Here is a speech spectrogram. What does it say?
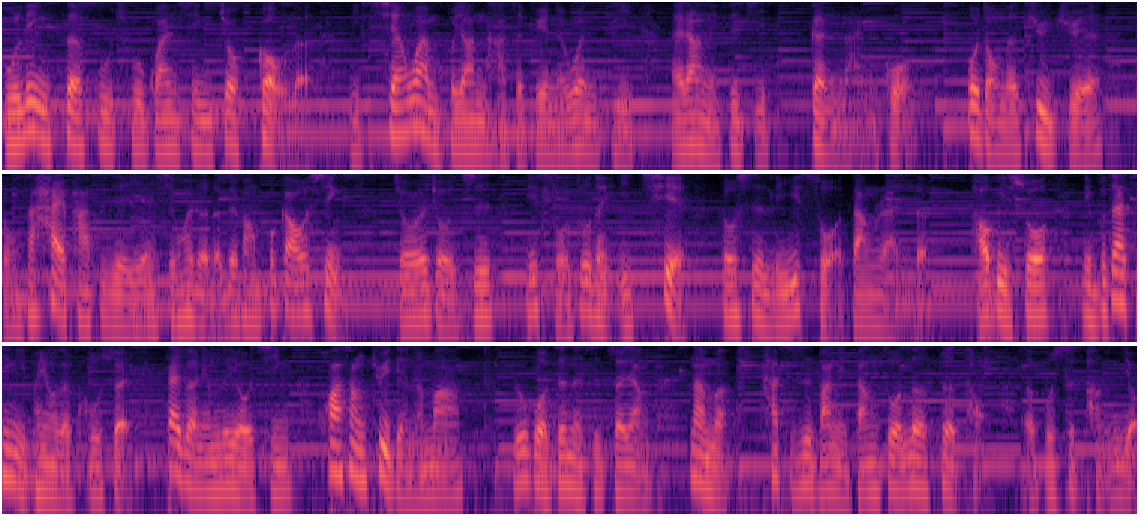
不吝啬付出关心就够了。你千万不要拿着别人的问题来让你自己更难过。不懂得拒绝，总是害怕自己的言行会惹得对方不高兴。久而久之，你所做的一切都是理所当然的。好比说，你不再听你朋友的苦水，代表你们的友情画上句点了吗？如果真的是这样，那么他只是把你当作垃圾桶，而不是朋友。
